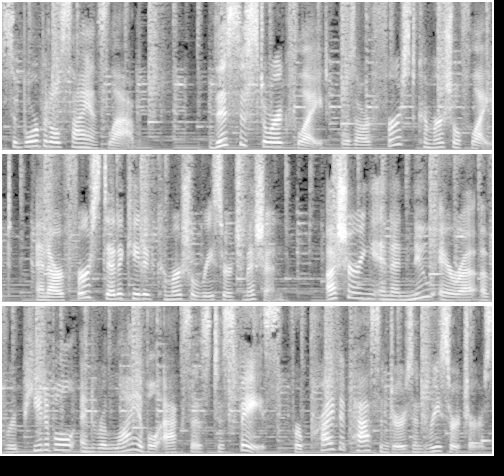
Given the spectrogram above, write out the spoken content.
suborbital science lab. This historic flight was our first commercial flight and our first dedicated commercial research mission, ushering in a new era of repeatable and reliable access to space for private passengers and researchers.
